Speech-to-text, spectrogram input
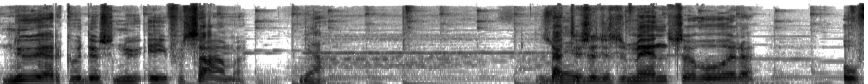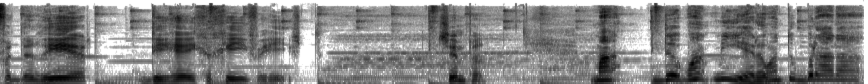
nu werken we dus nu even samen. Ja. Dus dat wij... is dus mensen horen over de leer die hij gegeven heeft. Simpel. Maar de wat meer, want toen Brada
